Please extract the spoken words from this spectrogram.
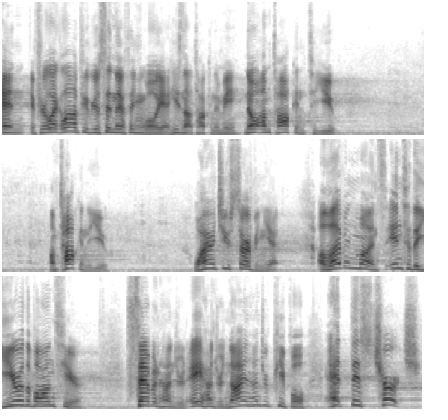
And if you're like a lot of people, you're sitting there thinking, well, yeah, he's not talking to me. No, I'm talking to you. I'm talking to you. Why aren't you serving yet? 11 months into the year of the volunteer, 700, 800, 900 people at this church.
